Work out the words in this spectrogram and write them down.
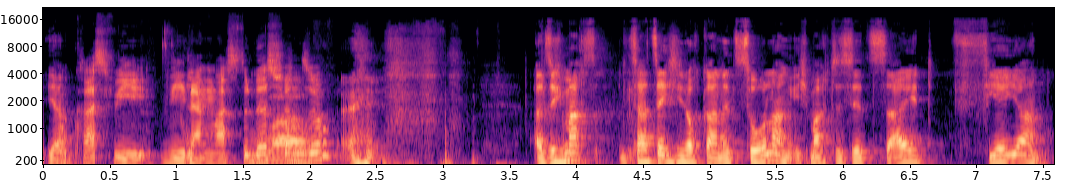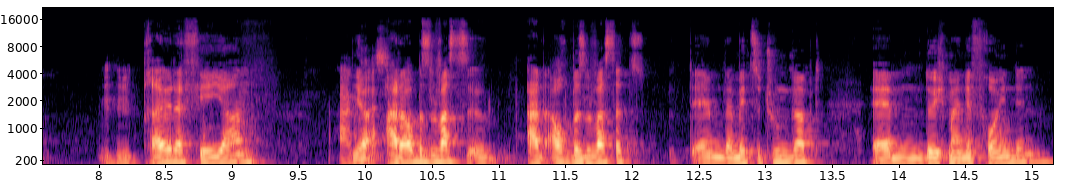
Ja. Oh, krass, wie, wie lang machst du das wow. schon so? Also ich mache es tatsächlich noch gar nicht so lang. Ich mache das jetzt seit vier Jahren. Mhm. Drei oder vier Jahren. Ja, hat auch ein bisschen was, hat auch ein bisschen was dazu, ähm, damit zu tun gehabt. Ähm, durch meine Freundin.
